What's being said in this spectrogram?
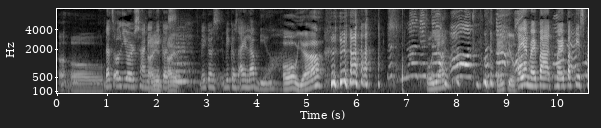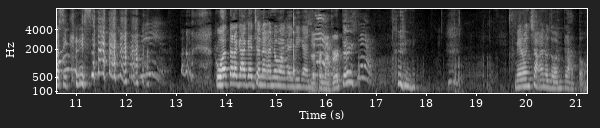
Uh-oh. That's all yours, honey, because because because I love you. Oh, yeah? Oh, yeah? Oh, Thank you. Ayan, may pa may pa-kiss pa si Chris. Kuha talaga agad siya ng ano mga kaibigan. Is that for my birthday? Meron siyang ano doon, plato.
